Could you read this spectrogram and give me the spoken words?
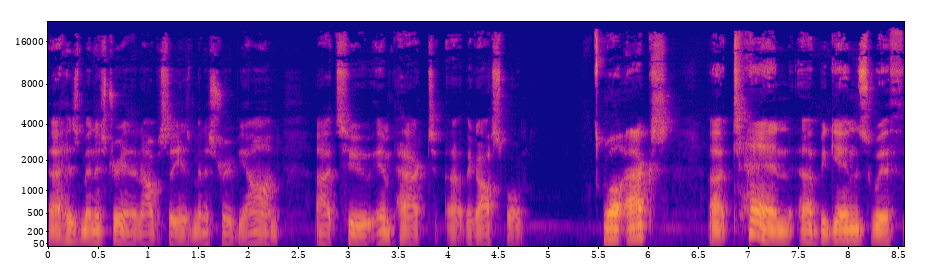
uh, his ministry and then obviously his ministry beyond uh, to impact uh, the gospel. Well, Acts uh, 10 uh, begins with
